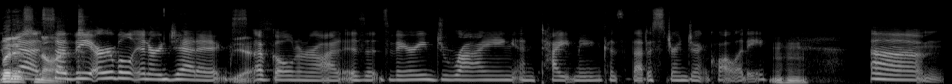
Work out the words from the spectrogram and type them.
But it's yeah, So the herbal energetics Yes. of goldenrod is it's very drying and tightening because of that astringent quality. Mm-hmm. Um,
